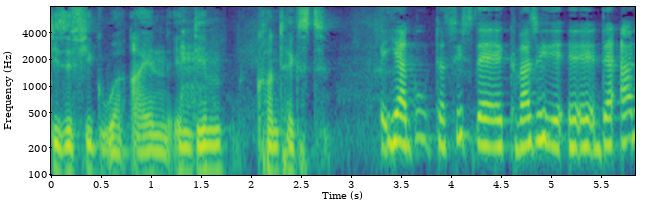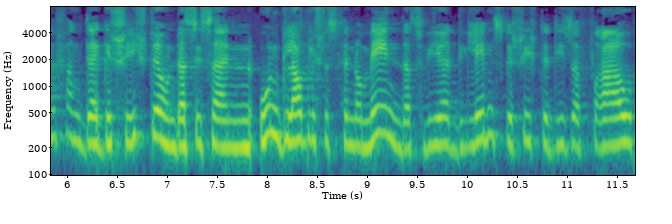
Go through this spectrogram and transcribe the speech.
diese Figur ein in dem Kontext? Ja gut, das ist äh, quasi äh, der Anfang der Geschichte und das ist ein unglaubliches Phänomen, dass wir die Lebensgeschichte dieser Frau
